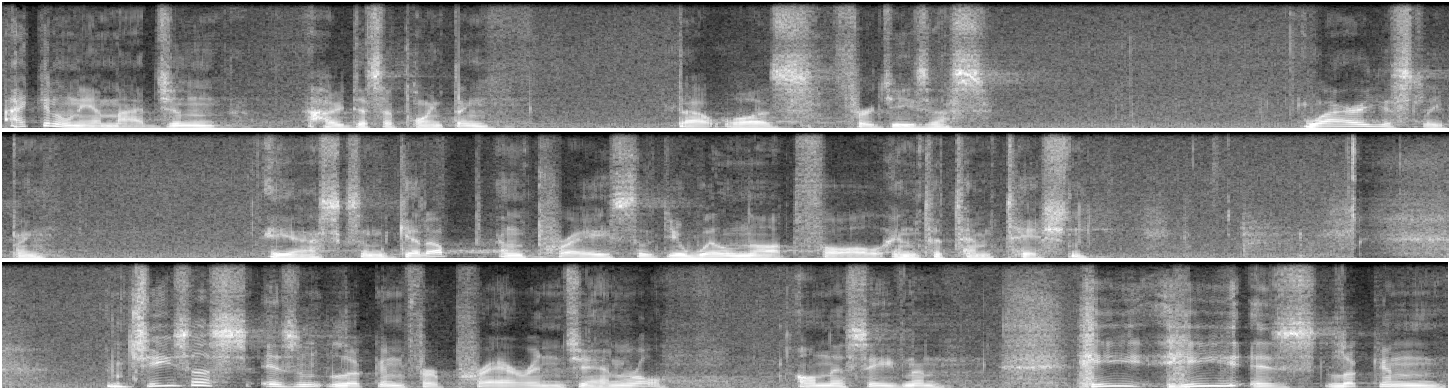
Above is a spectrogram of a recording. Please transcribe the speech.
I can only imagine how disappointing that was for Jesus. Why are you sleeping? He asks him, Get up and pray so that you will not fall into temptation. Jesus isn't looking for prayer in general on this evening. He, he is looking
